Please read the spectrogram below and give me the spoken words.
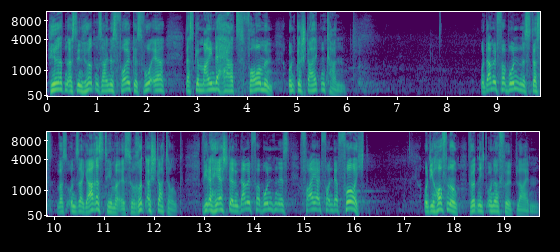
Hirten, als den Hirten seines Volkes, wo er das Gemeindeherz formen und gestalten kann. Und damit verbunden ist das, was unser Jahresthema ist, Rückerstattung. Wiederherstellung. Damit verbunden ist Freiheit von der Furcht. Und die Hoffnung wird nicht unerfüllt bleiben.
